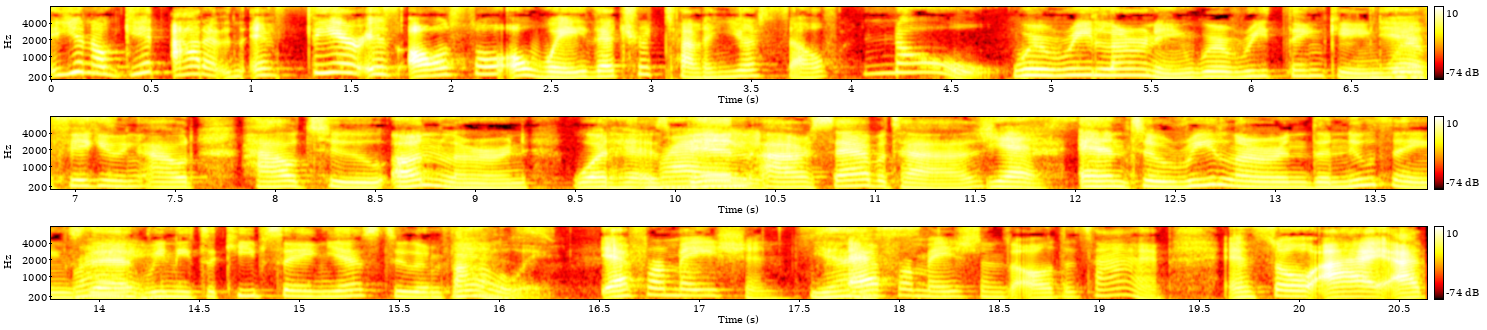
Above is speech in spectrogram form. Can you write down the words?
you know, get out of it. And fear is also a way that you're telling yourself no. We're relearning, we're rethinking, yes. we're figuring out how to unlearn what has right. been our sabotage. Yes. And to relearn the new things right. that we need to keep saying yes to and following. Yes affirmations yes. affirmations all the time and so I,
